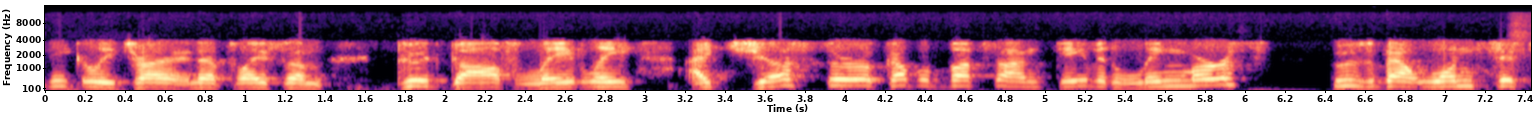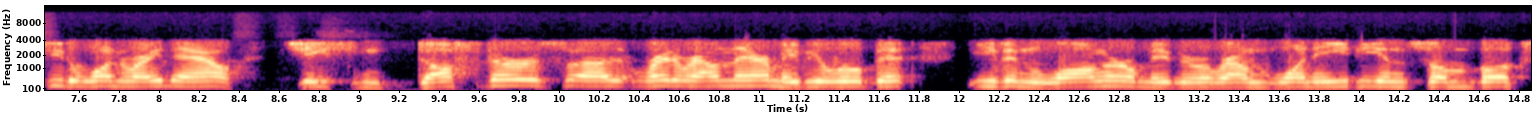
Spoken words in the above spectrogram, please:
sneakily trying to play some good golf lately. I just threw a couple bucks on David Lingmerth, who's about 150 to 1 right now. Jason Dufner's uh, right around there, maybe a little bit even longer, maybe around 180 in some books.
